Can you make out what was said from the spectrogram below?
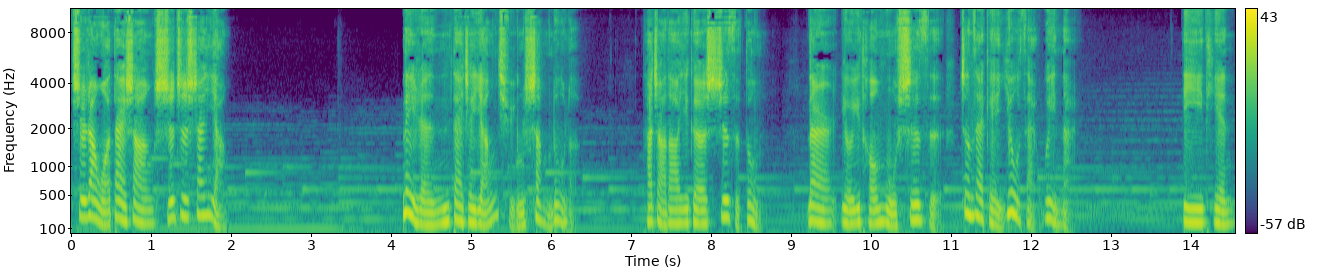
是让我带上十只山羊。”那人带着羊群上路了。他找到一个狮子洞，那儿有一头母狮子正在给幼崽喂奶。第一天，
